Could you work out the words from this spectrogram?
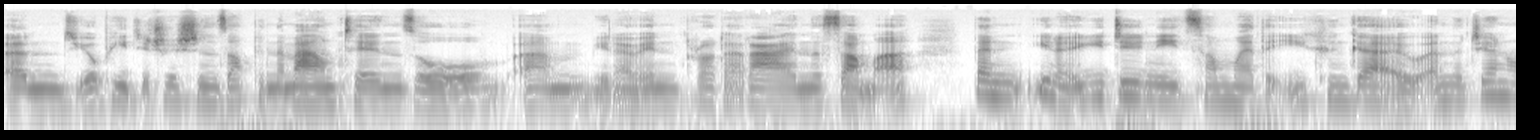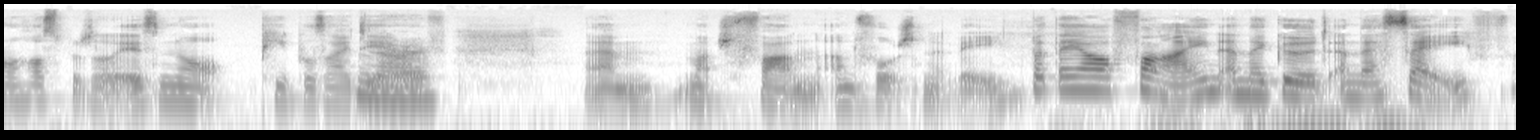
and your paediatrician's up in the mountains or um, you know in Prodara in the summer, then you know you do need somewhere that you can go. And the general hospital is not people's idea No. of um, much fun, unfortunately. But they are fine and they're good and they're safe.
